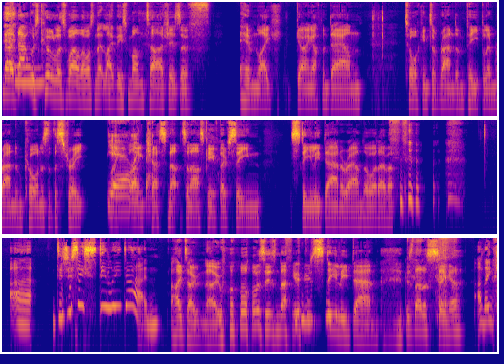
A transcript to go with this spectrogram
no, that was cool as well, though, wasn't it? Like these montages of him like going up and down, talking to random people in random corners of the street, like Yeah, buying like chestnuts and asking if they've seen Steely Dan around or whatever. uh, did you say Steely Dan? I don't know. what was his name? Who's Steely Dan? Is that a singer? I think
